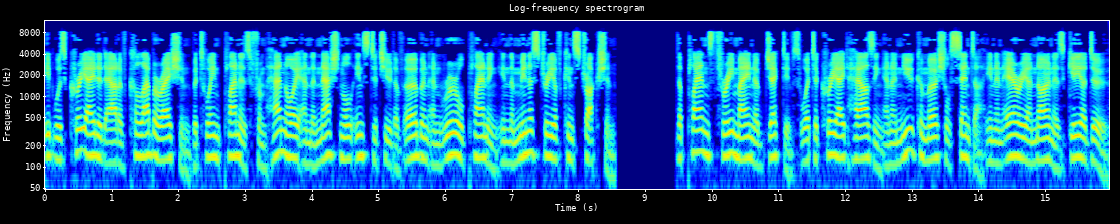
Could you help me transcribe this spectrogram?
It was created out of collaboration between planners from Hanoi and the National Institute of Urban and Rural Planning in the Ministry of Construction. The plan's three main objectives were to create housing and a new commercial center in an area known as Gia Du,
